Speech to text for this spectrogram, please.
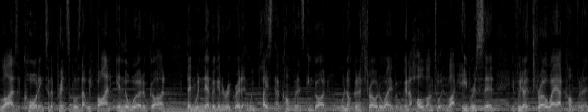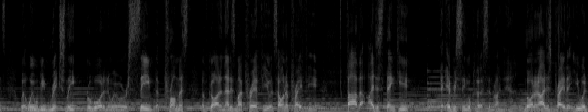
lives according to the principles that we find in the Word of God, then we're never going to regret it. And we place our confidence in God, we're not going to throw it away, but we're going to hold on to it. And like Hebrews said, if we don't throw away our confidence, we will be richly rewarded and we will receive the promise of God. And that is my prayer for you. And so I want to pray for you. Father, I just thank you for every single person right now. Lord, and I just pray that you would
